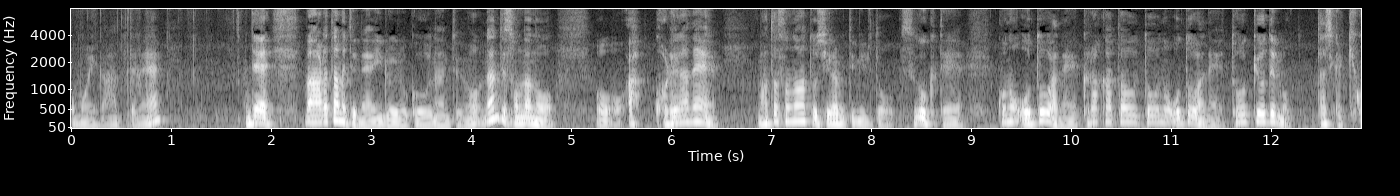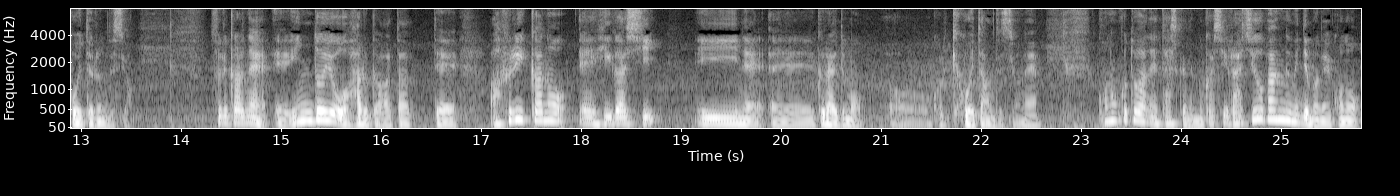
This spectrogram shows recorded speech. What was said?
思いがあってね。で、まあ、改めてねいろいろこうなんていうの？なんでそんなの？をあこれがねまたその後調べてみるとすごくてこの音はねクラカタウ島の音はね東京でも確か聞こえてるんですよ。それからねインド洋をはるか渡ってアフリカの東いいね、えーぐらいでもこれ聞こえたんですよね。このことはね確かね昔ラジオ番組でもねこの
